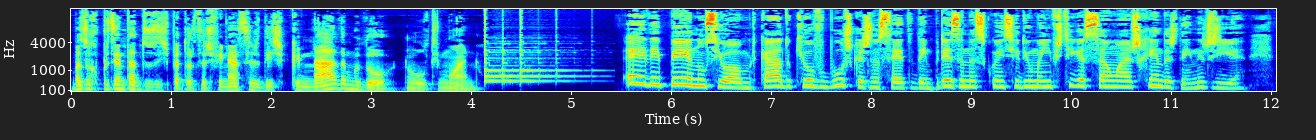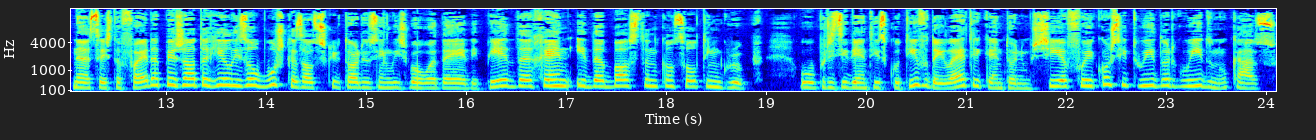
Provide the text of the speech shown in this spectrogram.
mas o representante dos inspectores das finanças diz que nada mudou no último ano. A EDP anunciou ao mercado que houve buscas na sede da empresa na sequência de uma investigação às rendas da energia. Na sexta-feira, a PJ realizou buscas aos escritórios em Lisboa da EDP, da REN e da Boston Consulting Group. O presidente executivo da Elétrica, António Mexia, foi constituído arguído no caso.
